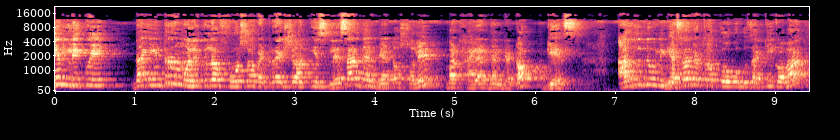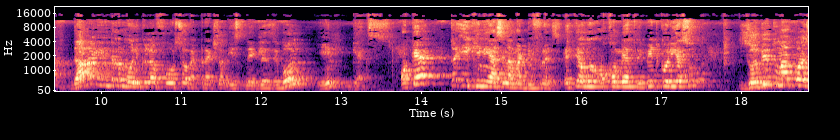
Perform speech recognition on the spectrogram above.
in liquid the intermolecular force of attraction is lesser than that of solid but higher than that of gas আৰু যদি তুমি গেছৰ ক্ষেত্ৰত ক'ব খোজা কি ক'বা? The intermolecular force of attraction is negligible in gas okay তো এইখিনি আছিল আমাৰ ডিফাৰেঞ্চ এতিয়া মই অসমীয়াত ৰিপিট কৰি আছো। যদি তোমাক কয়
